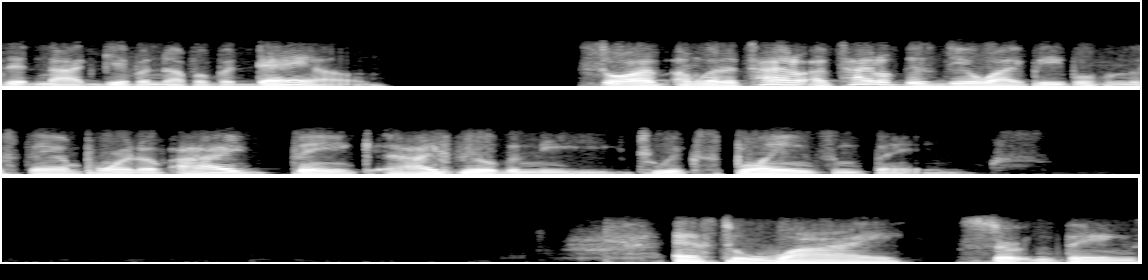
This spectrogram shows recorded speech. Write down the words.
did not give enough of a damn so i am going to title. I've titled this "Dear White People" from the standpoint of I think and I feel the need to explain some things as to why certain things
